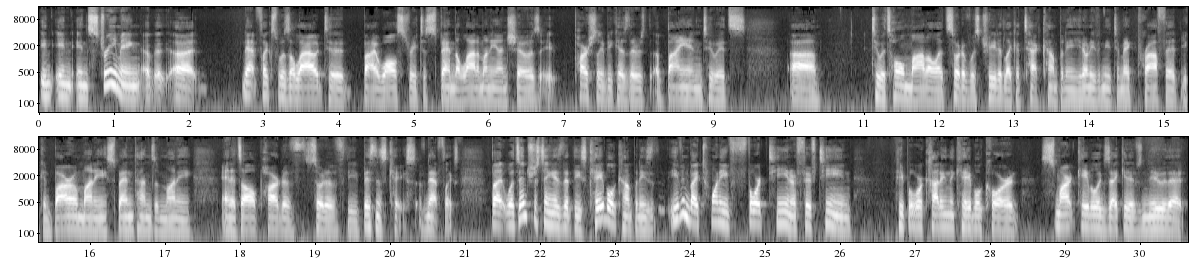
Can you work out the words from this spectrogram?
in in, in streaming, uh, uh, Netflix was allowed to by Wall Street to spend a lot of money on shows, it, partially because there was a buy-in to its. Uh, to its whole model, it sort of was treated like a tech company. You don't even need to make profit. You can borrow money, spend tons of money, and it's all part of sort of the business case of Netflix. But what's interesting is that these cable companies, even by 2014 or 15, people were cutting the cable cord. Smart cable executives knew that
